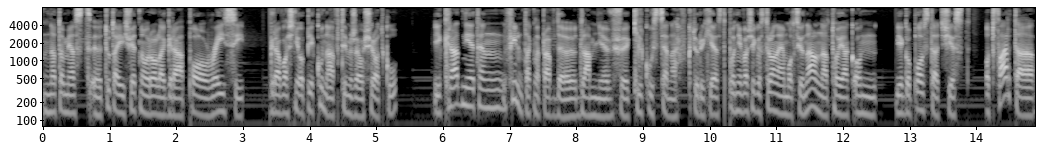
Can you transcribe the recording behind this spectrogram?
Natomiast e, tutaj świetną rolę gra Paul Racy, gra właśnie opiekuna w tymże ośrodku. I kradnie ten film tak naprawdę dla mnie w kilku scenach, w których jest, ponieważ jego strona emocjonalna, to jak on, jego postać jest otwarta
